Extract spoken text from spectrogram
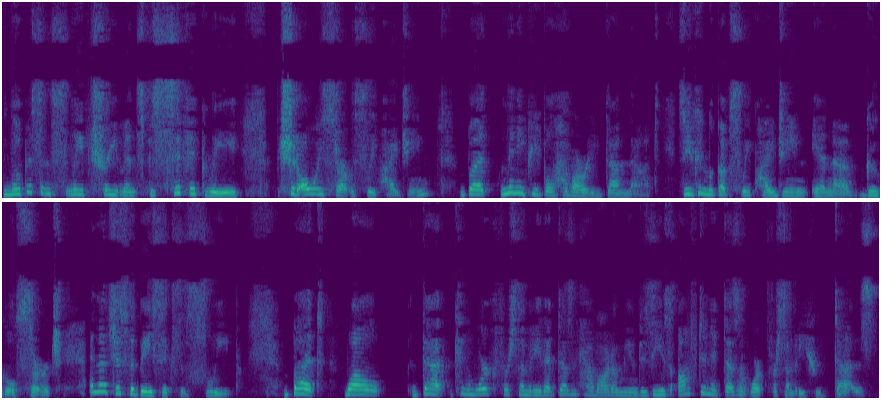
Lupus and sleep treatment specifically should always start with sleep hygiene, but many people have already done that. So you can look up sleep hygiene in a Google search, and that's just the basics of sleep. But while that can work for somebody that doesn't have autoimmune disease, often it doesn't work for somebody who does.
